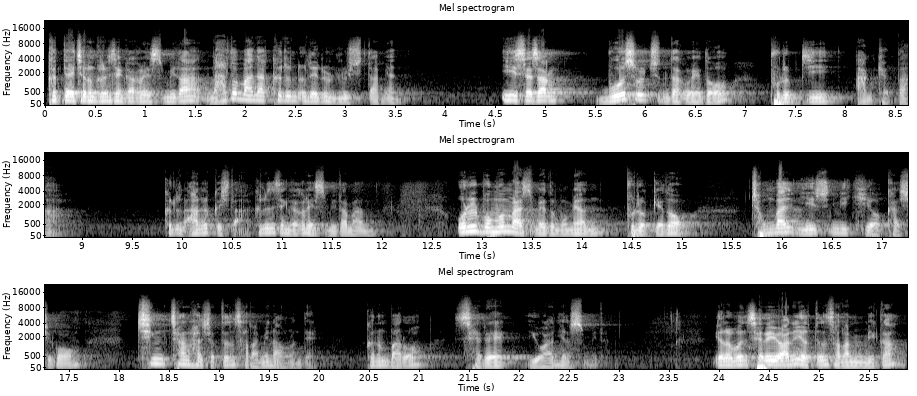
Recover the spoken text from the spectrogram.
그때 저는 그런 생각을 했습니다. 나도 만약 그런 은혜를 누릴 수 있다면 이 세상 무엇을 준다고 해도 부럽지 않겠다. 그런 않을 것이다. 그런 생각을 했습니다만 오늘 본문 말씀에도 보면 부럽게도 정말 예수님이 기억하시고 칭찬하셨던 사람이 나오는데 그는 바로 세례 요한이었습니다. 여러분 세례 요한이 어떤 사람입니까?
